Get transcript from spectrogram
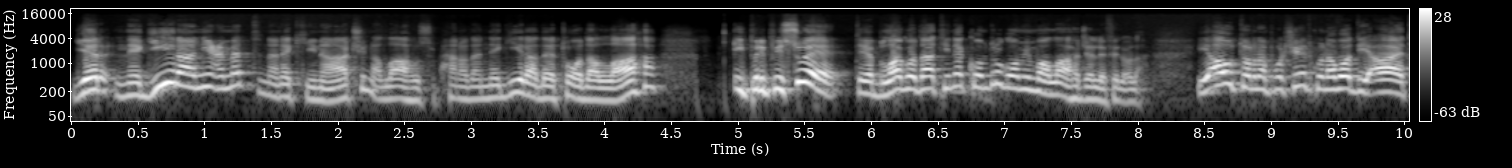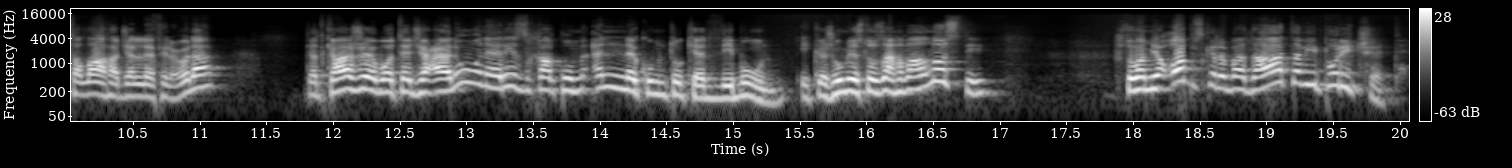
Jer negira ni'met na neki način, Allahu subhanahu wa ta'ala negira da je to od Allaha i pripisuje te blagodati nekom drugom ima Allaha jalla fil ula. I autor na početku navodi ajet Allaha jalla fil ula kad kaže وَتَجْعَلُونَ رِزْقَكُمْ أَنَّكُمْ تُكَذِّبُونَ I kaže umjesto zahvalnosti što vam je obskrba data vi poričete.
